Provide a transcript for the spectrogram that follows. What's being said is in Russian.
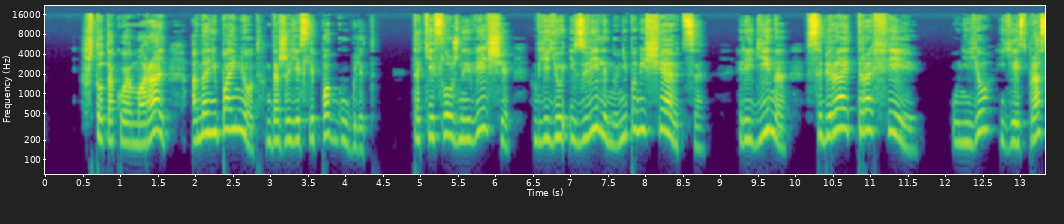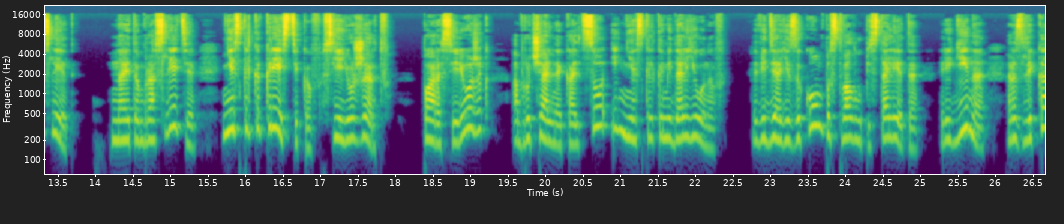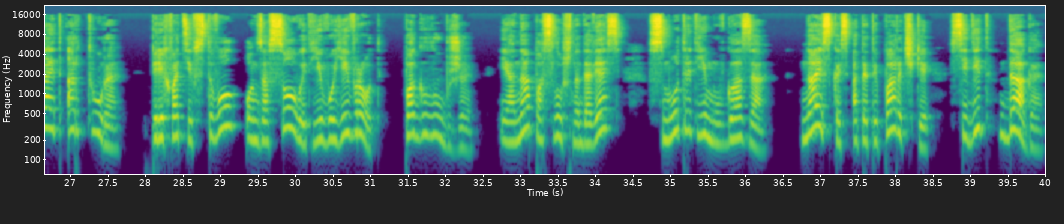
Что такое мораль, она не поймет, даже если погуглит. Такие сложные вещи в ее извилину не помещаются. Регина собирает трофеи. У нее есть браслет. На этом браслете несколько крестиков с ее жертв, пара сережек, обручальное кольцо и несколько медальонов. Ведя языком по стволу пистолета, Регина развлекает Артура – Перехватив ствол, он засовывает его ей в рот, поглубже, и она, послушно давясь, смотрит ему в глаза. Наискось от этой парочки сидит Дага,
